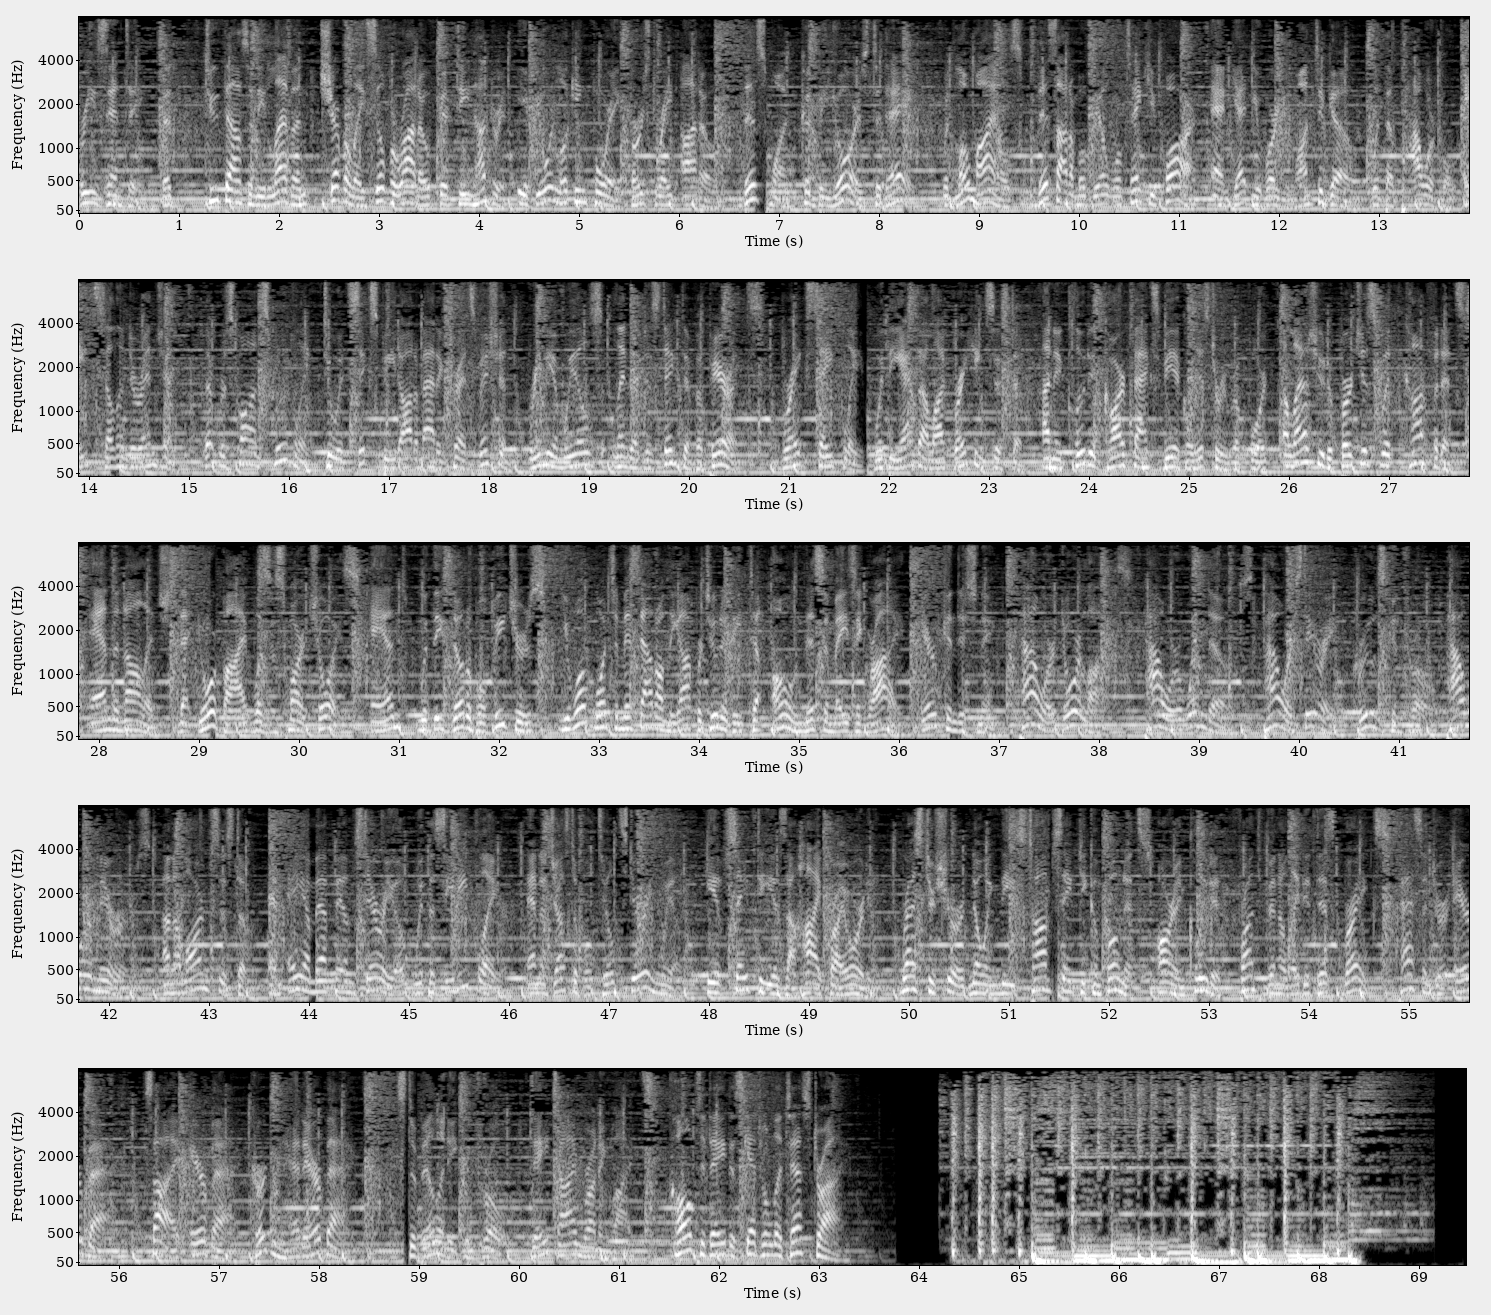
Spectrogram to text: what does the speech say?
Presenting the 2011 Chevrolet Silverado 1500. If you're looking for a first-rate auto, this one could be yours today. With low miles, this automobile will take you far and get you where you want to go with a powerful eight-cylinder engine that responds smoothly to its six-speed automatic transmission. Premium wheels lend a distinctive appearance. Brake safely with the anti-lock braking system. An included Carfax vehicle history report allows you to purchase with confidence and the knowledge that your buy was a smart choice. And with these notable features, you won't want to miss out on the opportunity to own this amazing ride. Air conditioning, power door locks, power windows, power steering, cruise control, power mirrors, an alarm system, an AM FM stereo with a CD player, an adjustable tilt steering wheel. If safety is a high priority, rest assured knowing these top safety components are included. Front ventilated disc brakes, passenger airbag, side airbag, curtain head airbags, stability control, daytime running lights. Call today to schedule a test drive.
